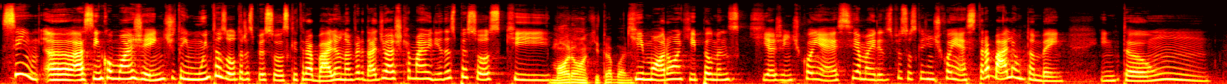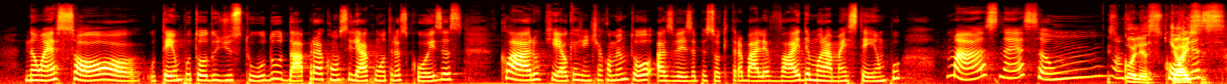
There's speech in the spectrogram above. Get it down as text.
Sim, ah, assim como a gente, tem muitas outras pessoas que trabalham. Na verdade, eu acho que a maioria das pessoas que, Moram aqui trabalham. que moram aqui, pelo menos que a gente conhece, a maioria das pessoas que a gente conhece trabalham também. Então, não é só o tempo todo de estudo, dá pra conciliar com outras coisas. Claro que é o que a gente já comentou, às vezes a pessoa que trabalha vai demorar mais tempo, mas, né, são Escolhas, escolhas choices.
